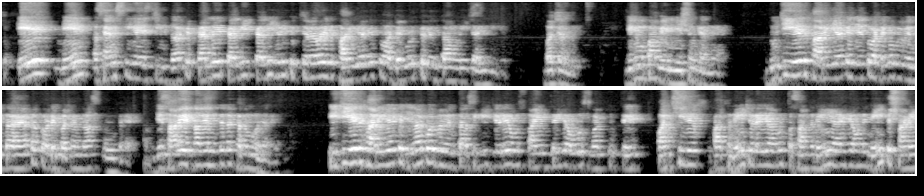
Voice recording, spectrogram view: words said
ਸੋ ਇਹ ਮੇਨ ਅਸੈਂਸ ਕੀ ਹੈ ਇਸ ਚੀਜ਼ ਦਾ ਕਿ ਪਹਿਲੇ, ਪਹਿਲੀ ਪਹਿਲੀ ਜਿਹੜੀ ਪਿਕਚਰ ਹੈ, ਉਹ ਇਹ ਦਿਖਾ ਰਹੀ ਹੈ ਕਿ ਤੁਹਾਡੇ ਕੋਲ ਇੱਕ ਹੋਣੀ ਚਾਹੀਦੀ ਹੈ ਬਚਨ ਦੀ, ਜਿਹਨੂੰ ਆਪਾਂ ਵੇਰੀਏਸ਼ਨ ਕਹਿੰਦੇ ਹਾਂ। ਦੂਜੀ ਇਹ ਦਿਖਾ ਰਹੀ ਹੈ ਕਿ ਜੇ ਤੁਹਾਡੇ ਕੋਲ ਵਿਭਿੰਨਤਾ ਹੈ, ਤਾਂ ਤੁਹਾਡੇ ਬਚਨ ਦਾ ਸਕੋਪ ਹੈ। ਜੇ ਸਾਰੇ ਇਦਾਂ ਦੇ ਹੁੰਦੇ ਤਾਂ ਖਤਮ ਹੋ ਜਾਣੇ ਤੀਜੀ ਇਹ ਦਿਖਾ ਰਹੀ ਹੈ ਕਿ ਜਿਨ੍ਹਾਂ ਕੋਈ ਵਿਵਿਧਤਾ ਸੀਗੀ, ਜਿਹੜੇ ਉਸ ਟਾਈਮ ਤੇ ਜਾਂ ਉਸ ਵਕਤ ਤੇ ਪੰਛੀ ਦੇ ਹੱਥ ਨਹੀਂ ਚੜੇ ਜਾਂ ਉਹਨੂੰ ਪਸੰਦ ਨਹੀਂ ਆਏ ਜਾਂ ਉਹਨੇ ਨਹੀਂ ਪਛਾਣੇ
